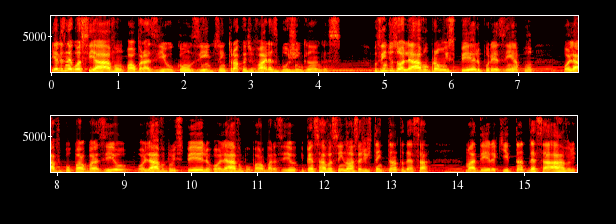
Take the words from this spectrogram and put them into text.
E eles negociavam o pau-brasil com os índios em troca de várias bugigangas. Os índios olhavam para um espelho, por exemplo, olhavam para o pau-brasil, olhavam para o espelho, olhavam para o pau-brasil e pensavam assim: nossa, a gente tem tanta dessa madeira aqui, tanto dessa árvore,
